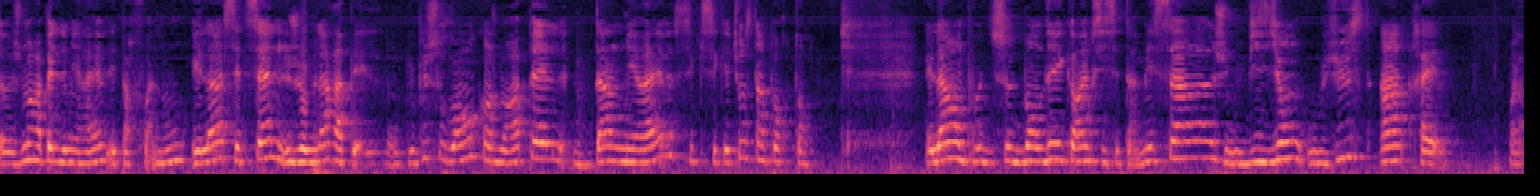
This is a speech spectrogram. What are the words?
je me rappelle de mes rêves et parfois non. Et là cette scène je me la rappelle. Donc le plus souvent quand je me rappelle d'un de mes rêves c'est que c'est quelque chose d'important. Et là, on peut se demander quand même si c'est un message, une vision ou juste un rêve. Voilà,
